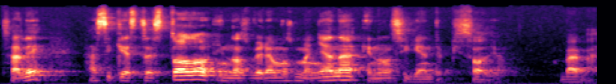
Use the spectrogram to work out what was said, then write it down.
¿Sale? Así que esto es todo y nos veremos mañana en un siguiente episodio. 拜拜。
